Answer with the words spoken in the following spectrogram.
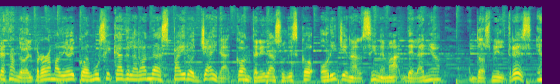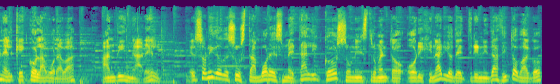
Empezando el programa de hoy con música de la banda Spyro Gyra, contenida en su disco Original Cinema del año 2003, en el que colaboraba Andy Narell. El sonido de sus tambores metálicos, un instrumento originario de Trinidad y Tobago,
